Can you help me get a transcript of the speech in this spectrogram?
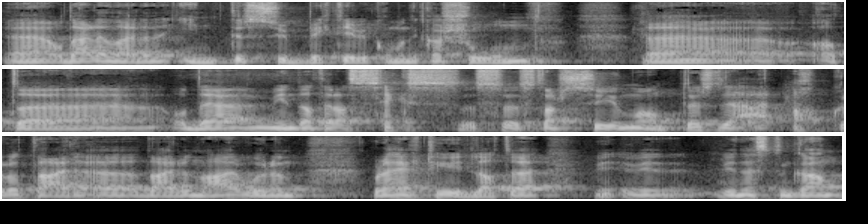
Eh, og det er den der intersubjektive kommunikasjonen. Eh, at, eh, og det, Min datter er seks, snart syv måneder, så det er akkurat der, der hun er. Hvor, hun, hvor, det er helt tydelig at det, vi, vi, nesten kan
